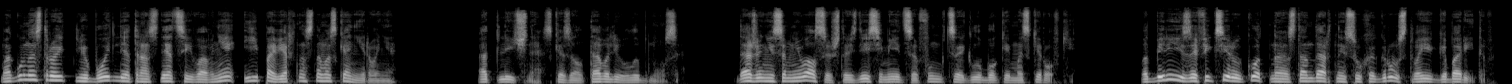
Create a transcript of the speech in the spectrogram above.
Могу настроить любой для трансляции вовне и поверхностного сканирования. «Отлично», — сказал Тавали и улыбнулся. «Даже не сомневался, что здесь имеется функция глубокой маскировки. Подбери и зафиксируй код на стандартный сухогруз твоих габаритов».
